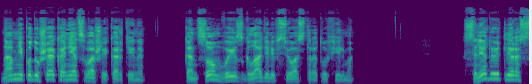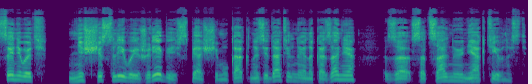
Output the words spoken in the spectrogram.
Нам не по душе конец вашей картины. Концом вы сгладили всю остроту фильма. Следует ли расценивать несчастливый жребий спящему как назидательное наказание за социальную неактивность?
